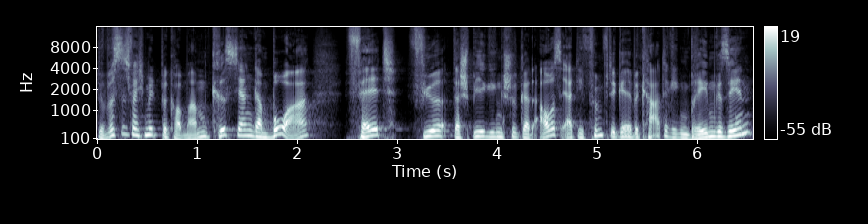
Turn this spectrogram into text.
du wirst es vielleicht mitbekommen haben, Christian Gamboa fällt für das Spiel gegen Stuttgart aus. Er hat die fünfte gelbe Karte gegen Bremen gesehen.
